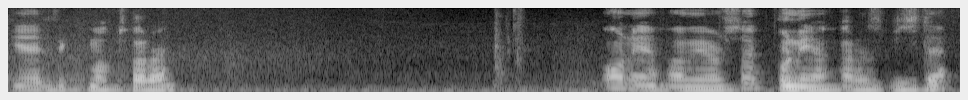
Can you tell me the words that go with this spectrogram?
Geldik motora. Onu yapamıyorsak bunu yaparız biz de.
